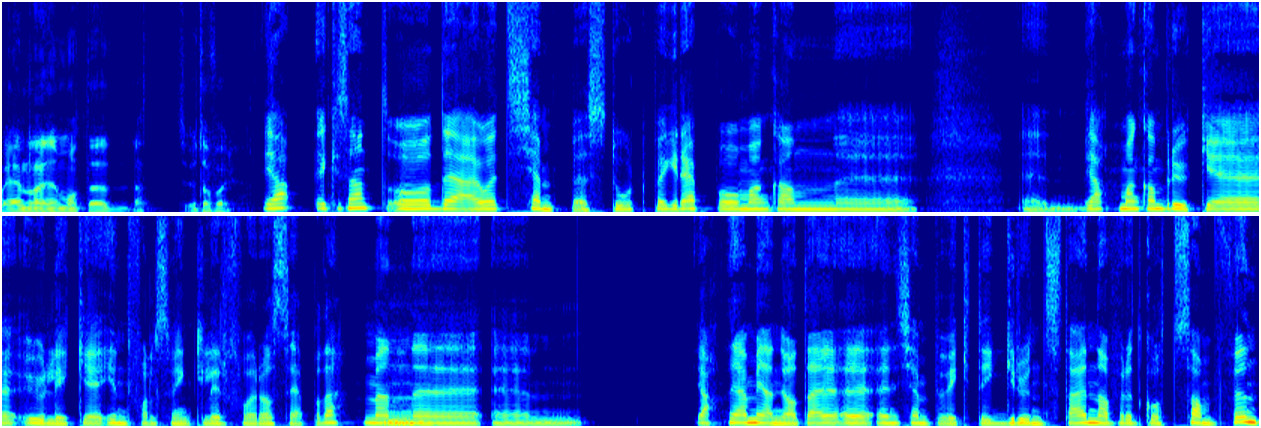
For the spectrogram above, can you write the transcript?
på en eller annen måte utafor. Ja, ikke sant. Og det er jo et kjempestort begrep, og man kan uh, ja, man kan bruke ulike innfallsvinkler for å se på det, men mm. uh, ja, jeg mener jo at det er en kjempeviktig grunnstein da, for et godt samfunn.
